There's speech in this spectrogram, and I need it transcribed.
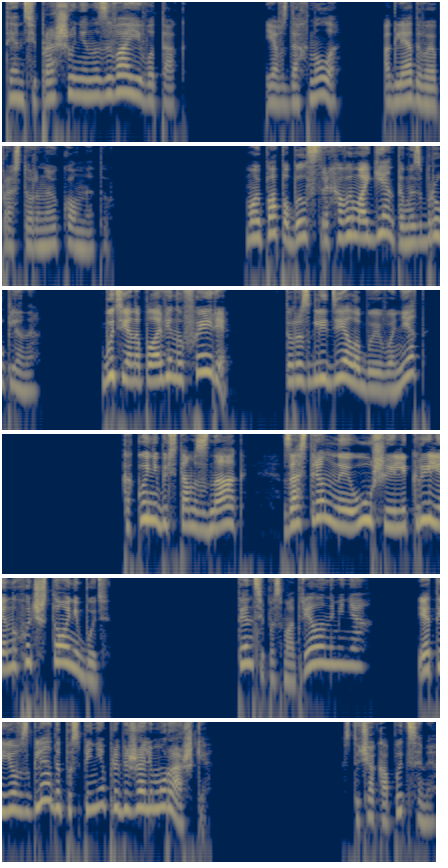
«Тенси, прошу, не называй его так!» Я вздохнула, оглядывая просторную комнату. Мой папа был страховым агентом из Бруклина. Будь я наполовину Фейри, то разглядела бы его, нет? Какой-нибудь там знак, заостренные уши или крылья, ну хоть что-нибудь. Тенси посмотрела на меня, и от ее взгляда по спине пробежали мурашки. Стуча копытцами,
